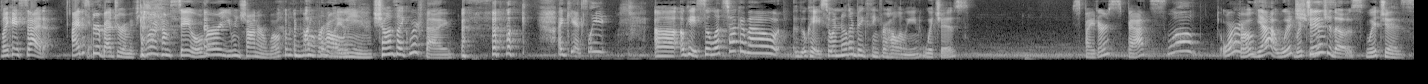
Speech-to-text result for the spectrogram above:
Like I said, I have a spare bedroom. If you want to come stay over, you and Sean are welcome to come Like over Halloween. Sean's like, we're fine. Like, I can't sleep. Uh, okay, so let's talk about. Okay, so another big thing for Halloween, which is Spiders, bats, well, or Both? yeah, which Witches? which of those? witches.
